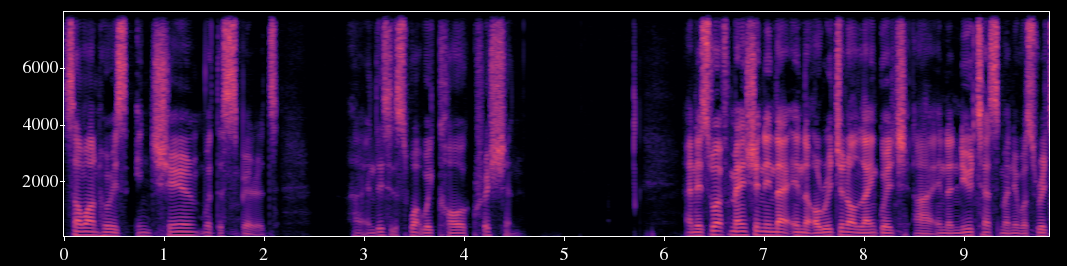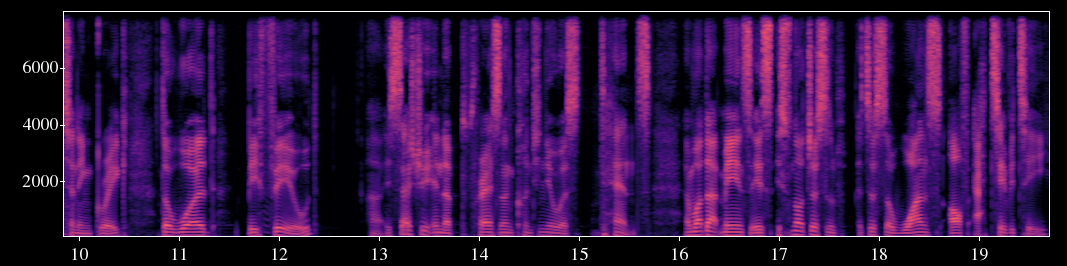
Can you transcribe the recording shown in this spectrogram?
someone who is in tune with the Spirit. Uh, and this is what we call Christian. And it's worth mentioning that in the original language, uh, in the New Testament, it was written in Greek. The word be filled uh, is actually in the present continuous tense. And what that means is it's not just a, it's just a once off activity,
